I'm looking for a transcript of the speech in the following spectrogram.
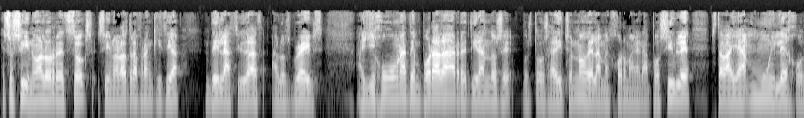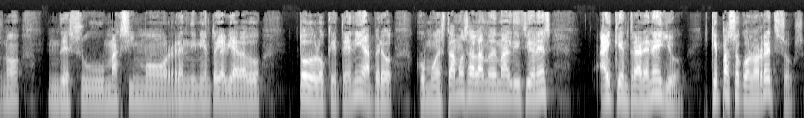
Eso sí, no a los Red Sox, sino a la otra franquicia de la ciudad, a los Braves. Allí jugó una temporada retirándose, pues todo se ha dicho, no de la mejor manera posible. Estaba ya muy lejos, ¿no? De su máximo rendimiento y había dado todo lo que tenía. Pero como estamos hablando de maldiciones, hay que entrar en ello. ¿Qué pasó con los Red Sox?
